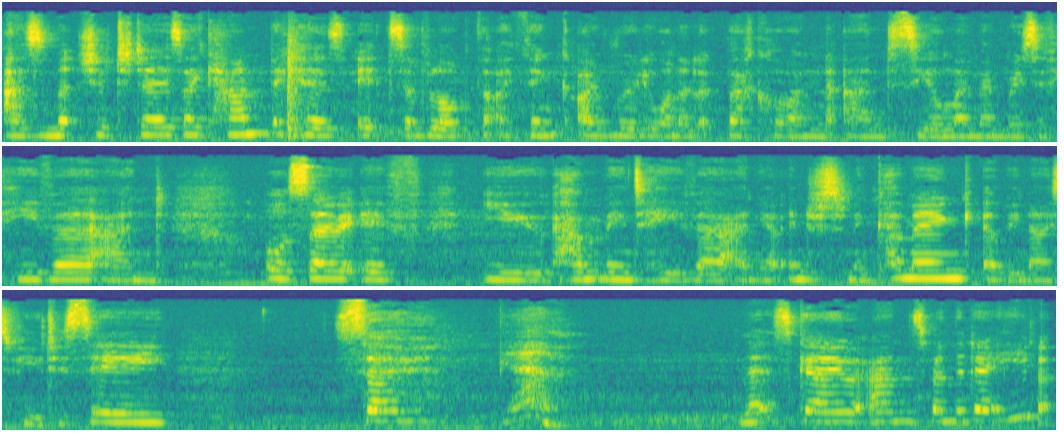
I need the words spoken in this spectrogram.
as much of today as I can because it's a vlog that I think I really want to look back on and see all my memories of Hever and also if you haven't been to Hever and you're interested in coming it'll be nice for you to see so yeah let's go and spend the day at Hever.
